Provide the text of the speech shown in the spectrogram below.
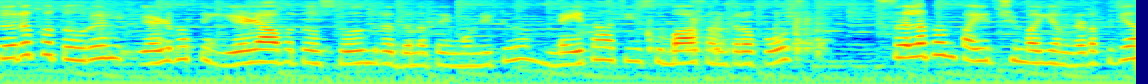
திருப்பத்தூரில் எழுபத்தி ஏழாவது சுதந்திர தினத்தை முன்னிட்டு நேதாஜி சுபாஷ் சந்திரபோஸ் சிலம்பம் பயிற்சி மையம் நடத்திய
